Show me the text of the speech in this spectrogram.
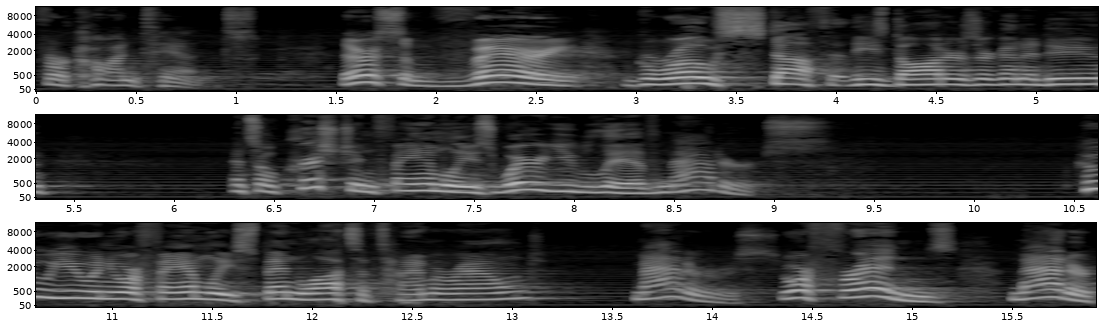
for content. There is some very gross stuff that these daughters are going to do. And so, Christian families, where you live matters. Who you and your family spend lots of time around matters. Your friends matter.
